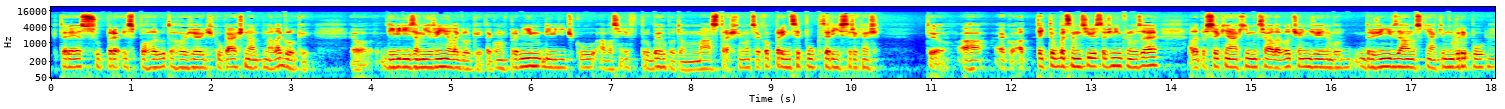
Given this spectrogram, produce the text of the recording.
který je super i z pohledu toho, že když koukáš na, na legloky, jo, DVD zaměření na legloky, tak on v prvním DVDčku a vlastně i v průběhu potom má strašně moc jako principů, který si řekneš, ty jo, aha, jako a teď to vůbec nemusí být stažený k noze, ale prostě k nějakému třeba level change nebo držení vzdálenosti, nějakému gripu, hmm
